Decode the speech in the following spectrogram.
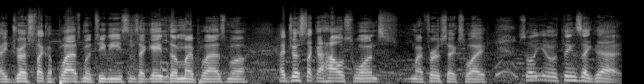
I dress like a plasma TV since I gave them my plasma. I dressed like a house once, my first ex-wife. So you know, things like that.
